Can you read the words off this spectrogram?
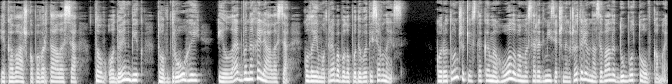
яка важко поверталася то в один бік, то в другий, і ледве нахилялася, коли йому треба було подивитися вниз. Коротунчиків з такими головами серед місячних жителів називали дуботовками.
